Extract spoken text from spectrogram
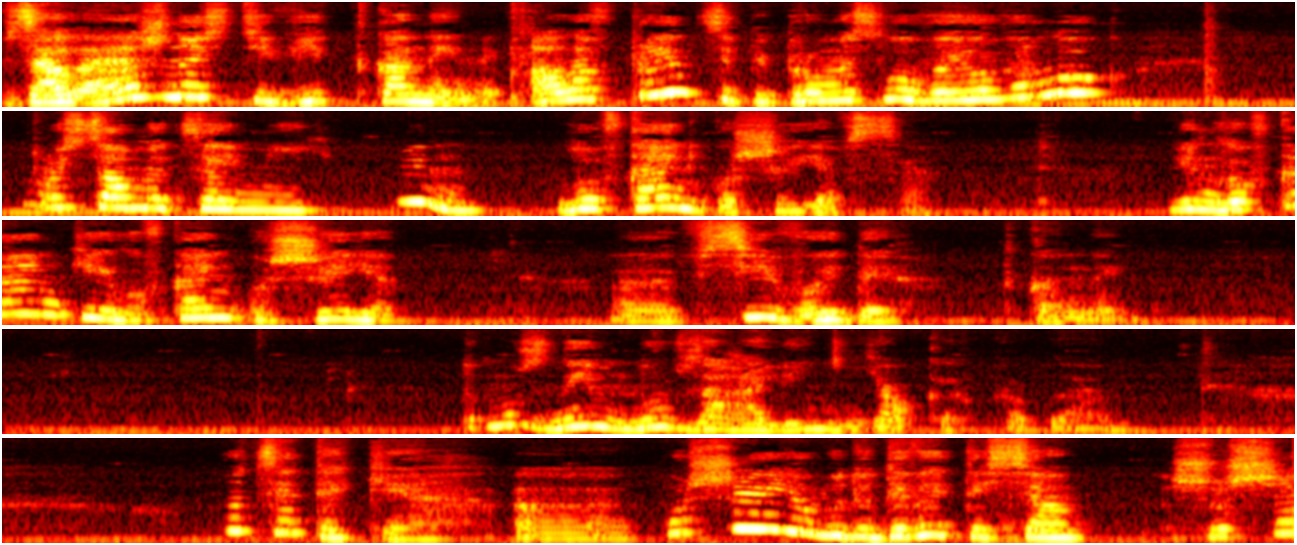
В залежності від тканини. Але, в принципі, промисловий оверлок, ось саме цей мій, він ловкенько шиє все. Він ловкенький, ловкенько шиє е, всі види тканин. Тому з ним ну, взагалі ніяких проблем. Оце таке. Е, По шию буду дивитися, що ще.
